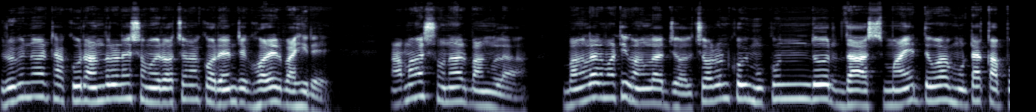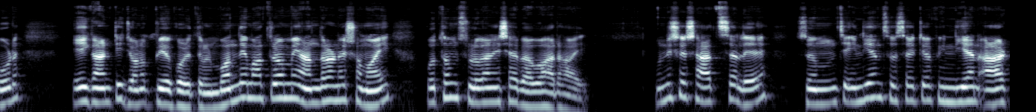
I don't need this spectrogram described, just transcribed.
রবীন্দ্রনাথ ঠাকুর আন্দোলনের সময় রচনা করেন যে ঘরের বাহিরে, আমার সোনার বাংলা, বাংলার মাটি বাংলার জল, চরণ কবি মুকুন্দ দাস, মায়ের দেওয়া মোটা কাপড় এই গানটি জনপ্রিয় করে তোলেন। বন্দে মাতরমে আন্দোলনের সময় প্রথম স্লোগান হিসেবে ব্যবহার হয়। উনিশশো সাত সালে Indian Society of Indian Art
